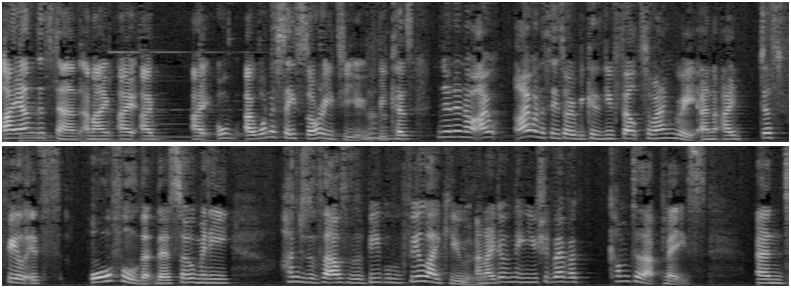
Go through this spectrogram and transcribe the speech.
I understand, and I I. I I, oh, I want to say sorry to you because no no no I I want to say sorry because you felt so angry and I just feel it's awful that there's so many hundreds of thousands of people who feel like you and I don't think you should ever come to that place and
